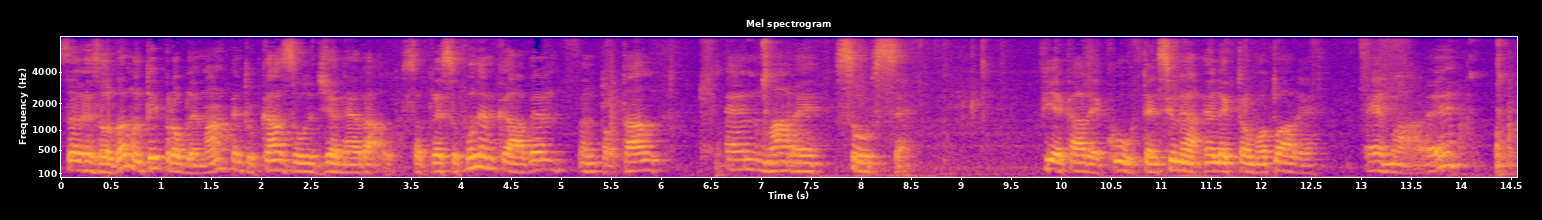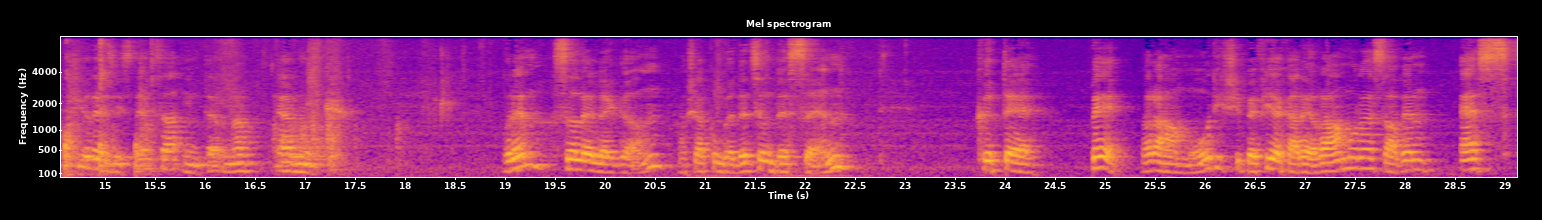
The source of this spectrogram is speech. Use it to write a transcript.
Să rezolvăm întâi problema pentru cazul general. Să presupunem că avem în total n mare surse fiecare cu tensiunea electromotoare E mare și rezistența internă R mic. Vrem să le legăm, așa cum vedeți în desen, câte pe ramuri și pe fiecare ramură să avem S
